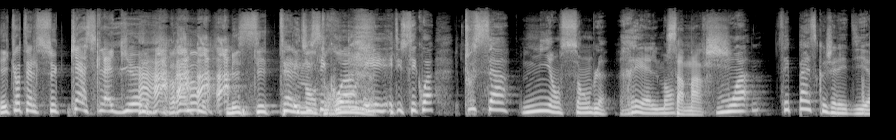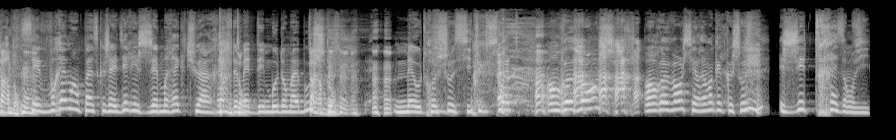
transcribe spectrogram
Et quand elle se casse la gueule, vraiment, mais, mais c'est Et tellement tu sais drôle. quoi et, et tu sais quoi Tout ça mis ensemble, réellement, Ça marche. moi, c'est pas ce que j'allais dire. Ah, Pardon. C'est vraiment pas ce que j'allais dire et j'aimerais que tu arrêtes de mettre des mots dans ma bouche. Pardon. Mais autre chose, si tu le souhaites. En revanche, en revanche, c'est vraiment quelque chose. J'ai très envie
